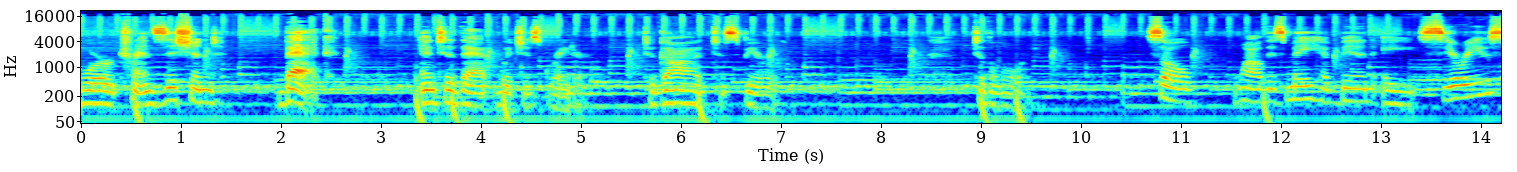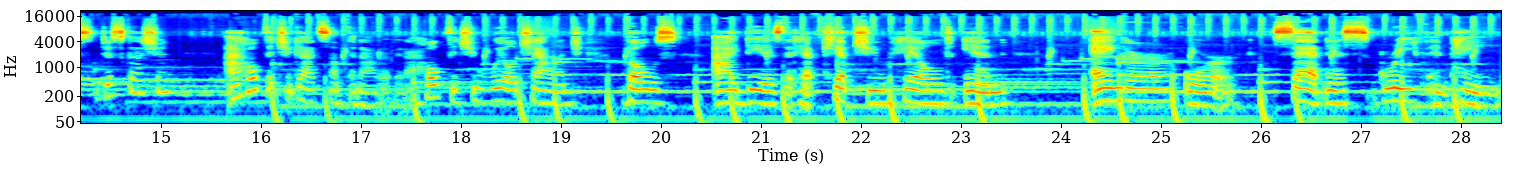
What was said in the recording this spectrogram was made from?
were transitioned back into that which is greater to God, to spirit, to the Lord. So, while this may have been a serious discussion, I hope that you got something out of it. I hope that you will challenge those ideas that have kept you held in anger or sadness, grief, and pain.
